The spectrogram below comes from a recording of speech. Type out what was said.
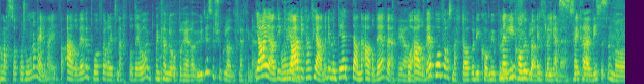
masse operasjoner hele veien. For arrvevet påfører deg smerter, det òg. Men kan du operere ut disse sjokoladeflekkene? Ja, ja, de, oh, ja. ja. de kan fjerne dem, men det danner arrvevet. Ja, og arrvev påfører smerter. Og de kommer jo på Men ny, de kommer på- sjokoladeflekkene. yes, så hva er vitsen med å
